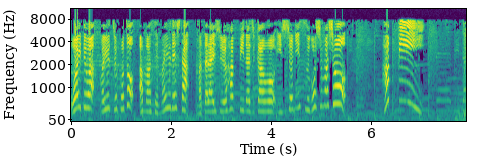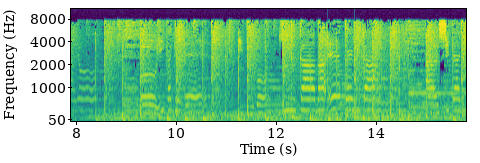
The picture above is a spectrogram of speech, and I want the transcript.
お相手は、まゆちょこと、あませまゆでした。また来週、ハッピーな時間を一緒に過ごしましょうハッピー追いかけてをつかまえていた。明日に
